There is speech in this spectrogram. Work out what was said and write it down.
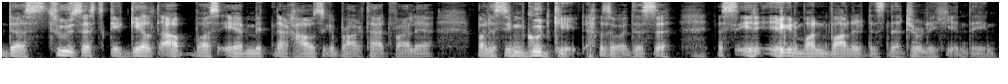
das zusätzliche Geld ab, was er mit nach Hause gebracht hat, weil, er, weil es ihm gut geht. Also das, das irgendwann wandert es natürlich in den,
